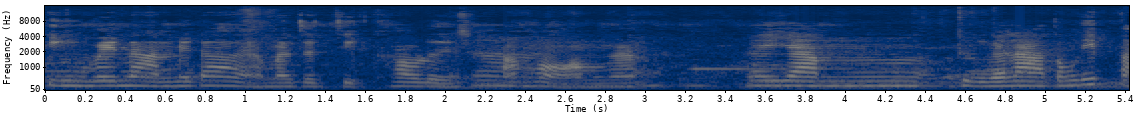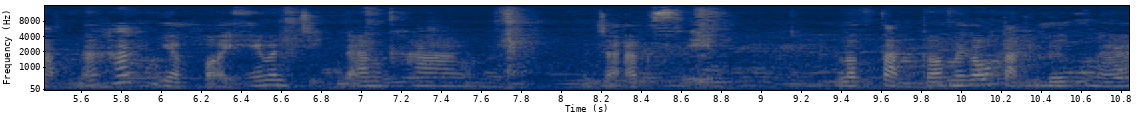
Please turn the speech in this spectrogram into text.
ทิ้งไว้นานไม่ได้อะมันจะจิกเข้าเลยใช่ถ้าหอมนะพยายามถึงเวลาต้องรีบตัดนะคะ อย่าปล่อยให้มันจิกด้านข้าง มันจะอักเสบแล้วตัดก็ไม่ต้องตัดลึกนะ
